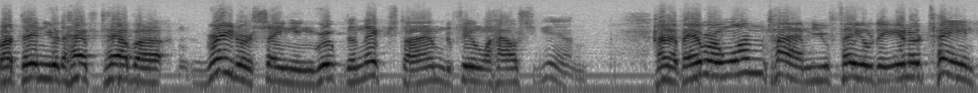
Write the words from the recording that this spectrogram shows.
But then you'd have to have a greater singing group the next time to fill the house again. And if ever one time you failed to entertain,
